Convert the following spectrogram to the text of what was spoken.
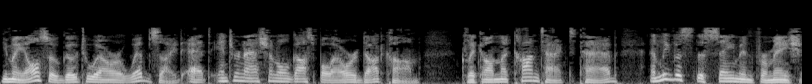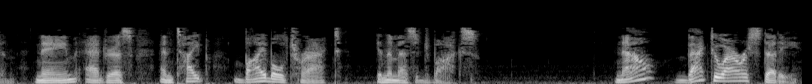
You may also go to our website at internationalgospelhour.com, click on the Contact tab, and leave us the same information, name, address, and type Bible Tract in the message box. Now, back to our study.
